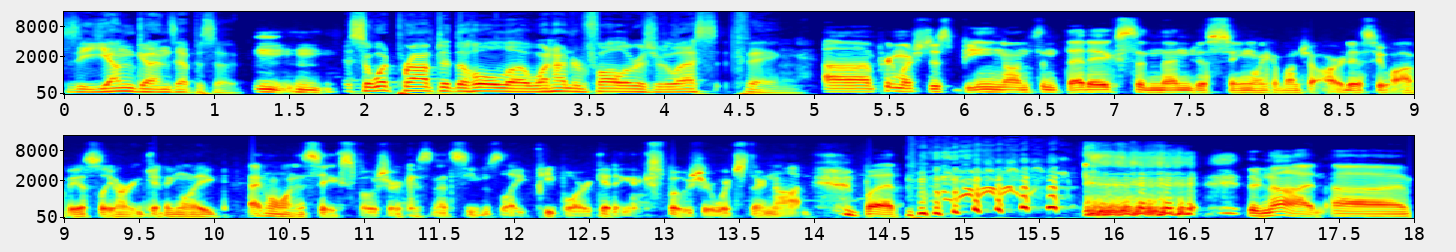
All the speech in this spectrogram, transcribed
it's a Young Guns episode. hmm So what prompted the whole uh, 100 followers or less thing? Uh, pretty much just being on synthetics and then just seeing like a bunch of artists who obviously aren't getting like I don't want to say exposure because that seems like people are getting exposure, which they're not. But they're not. Uh,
